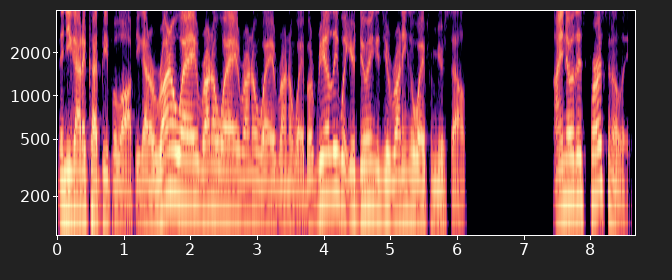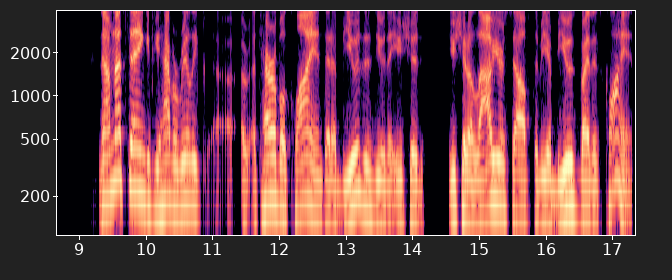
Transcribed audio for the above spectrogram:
Then you got to cut people off. You got to run away, run away, run away, run away. But really, what you're doing is you're running away from yourself. I know this personally. Now, I'm not saying if you have a really uh, a, a, terrible client that abuses you that you should you should allow yourself to be abused by this client.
